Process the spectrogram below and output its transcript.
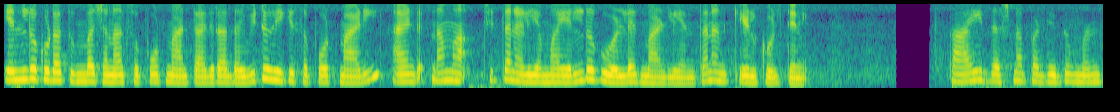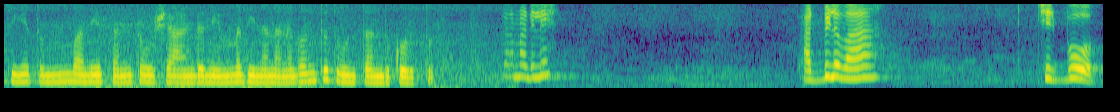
ಎಲ್ಲರೂ ಕೂಡ ತುಂಬ ಚೆನ್ನಾಗಿ ಸಪೋರ್ಟ್ ಮಾಡ್ತಾ ಇದ್ದೀರಾ? ದಯವಿಟ್ಟು ಹೀಗೆ ಸಪೋರ್ಟ್ ಮಾಡಿ. ಆ್ಯಂಡ್ ನಮ್ಮ ಚಿತ್ತನಳಿಯಮ್ಮ ಎಲ್ರಿಗೂ ಒಳ್ಳೇದು ಮಾಡಲಿ ಅಂತ ನಾನು ಕೇಳ್ಕೊಳ್ತೀನಿ. ತಾಯಿ ದರ್ಶನ ಪಡೆದಿದ್ದು ಮನಸ್ಸಿಗೆ ತುಂಬಾ ಸಂತೋಷ. ಆ್ಯಂಡ್ ನೆಮ್ಮದಿನ ನನಗಂತೂ ತಂದು ಕೊಡ್ತು. ಮಾಡಿಲಿ. ಅಡ್ಬಿಳವಾ ಚಿರ್ಬು.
